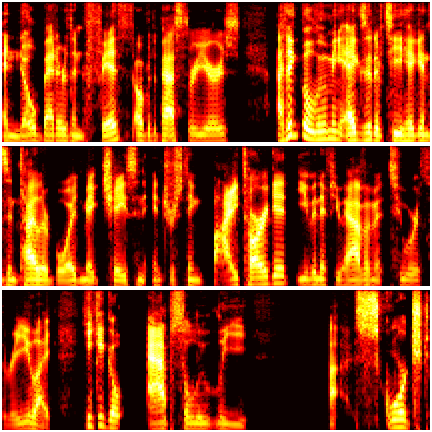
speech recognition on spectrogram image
and no better than 5th over the past 3 years. I think the looming exit of Tee Higgins and Tyler Boyd make Chase an interesting buy target even if you have him at 2 or 3. Like he could go absolutely uh, scorched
